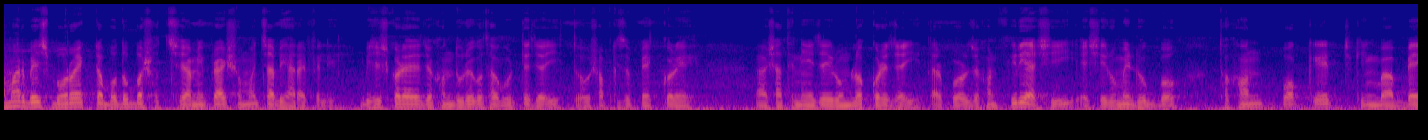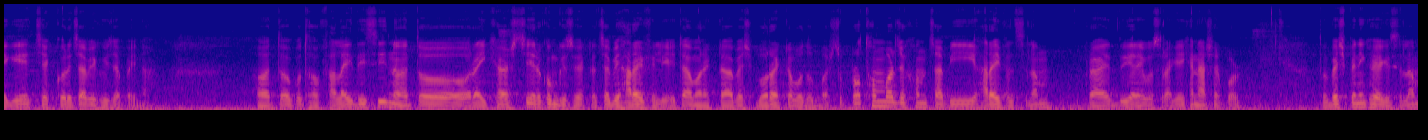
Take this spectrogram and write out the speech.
আমার বেশ বড় একটা বদভ্যাস হচ্ছে, আমি প্রায় সময় চাবি হারাই ফেলি। বিশেষ করে যখন দূরে কোথাও ঘুরতে যাই, তো সব কিছু প্যাক করে সাথে নিয়ে যাই, রুম লক করে যাই। তারপর যখন ফিরে আসি, এসে রুমে ঢুকবো, তখন পকেট কিংবা ব্যাগে চেক করে চাবি খুঁজে পাই না। হয়তো কোথাও ফালাই দিছি, নয়তো রাইখে আসছি, এরকম কিছু একটা চাবি হারাই ফেলি। এটা আমার একটা বেশ বড় একটা বদভ্যাস। তো প্রথমবার যখন চাবি হারাই ফেলছিলাম, প্রায় দুই আড়াই বছর আগে, এখানে আসার পর, তো বেশ প্যানিক হয়ে গেছিলাম।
